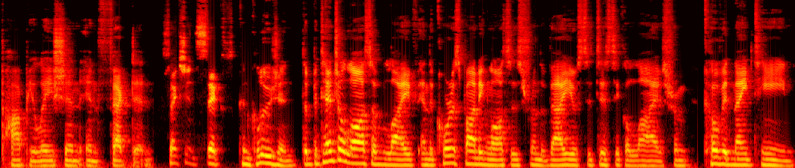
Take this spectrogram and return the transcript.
population infected. Section 6 Conclusion The potential loss of life and the corresponding losses from the value of statistical lives from COVID 19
